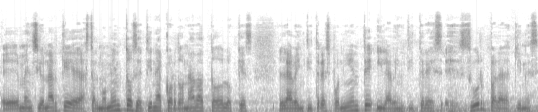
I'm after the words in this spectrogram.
Eh, mencionar que hasta el momento se tiene acordonada todo lo que es la 23 Poniente y la 23 eh, Sur para quienes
